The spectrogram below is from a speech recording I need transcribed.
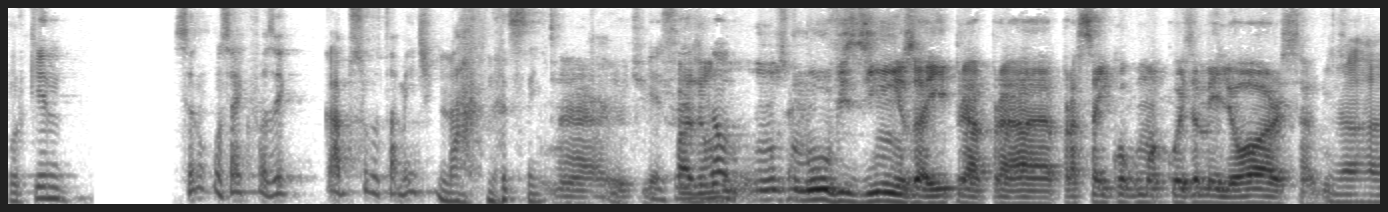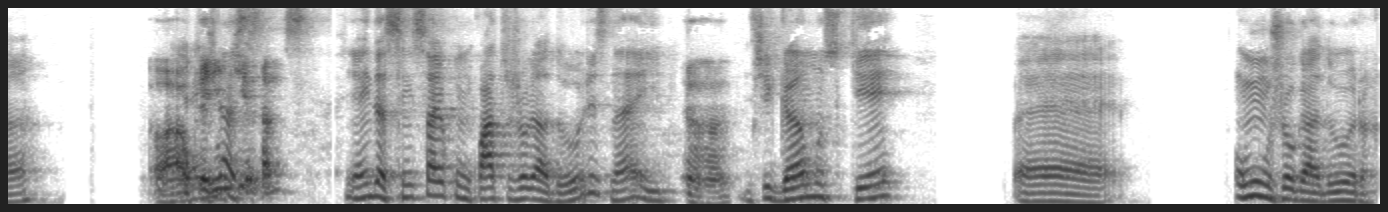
porque você não consegue fazer absolutamente nada, assim. É, eu tive que fazer não... uns movezinhos aí para sair com alguma coisa melhor, sabe? Uhum. Ah, o que a gente assim, E ainda assim saiu com quatro jogadores, né? E uhum. digamos que é, um jogador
